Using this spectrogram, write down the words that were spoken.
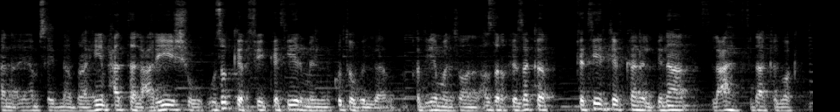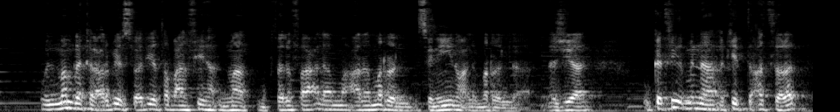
كان أيام سيدنا إبراهيم حتى العريش وذكر في كثير من الكتب القديمة سواء الأزرق. ذكر كثير كيف كان البناء في العهد في ذاك الوقت. والمملكة العربية السعودية طبعا فيها أنماط مختلفة على على مر السنين وعلى مر الأجيال. وكثير منها أكيد تأثرت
